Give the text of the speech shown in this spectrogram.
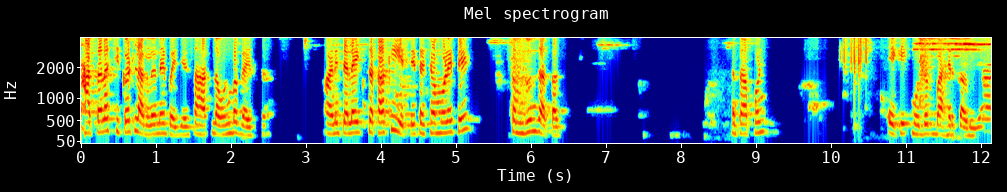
हाताला चिकट लागलं नाही पाहिजे. असं हात लावून बघायचं. आणि त्याला एक चकाकी येते त्याच्यामुळे ते समजून जातात. आता आपण एक एक मोदक बाहेर काढूया.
